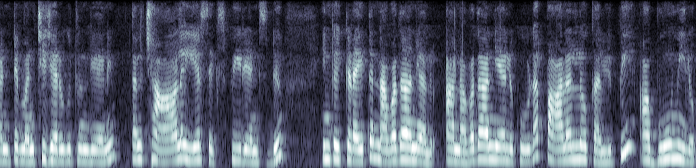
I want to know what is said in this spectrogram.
అంటే మంచి జరుగుతుంది అని తను చాలా ఇయర్స్ ఎక్స్పీరియన్స్డ్ ఇంకా ఇక్కడైతే నవధాన్యాలు ఆ నవధాన్యాలు కూడా పాలల్లో కలిపి ఆ భూమిలో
